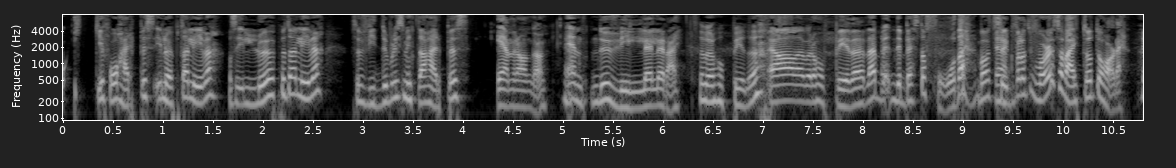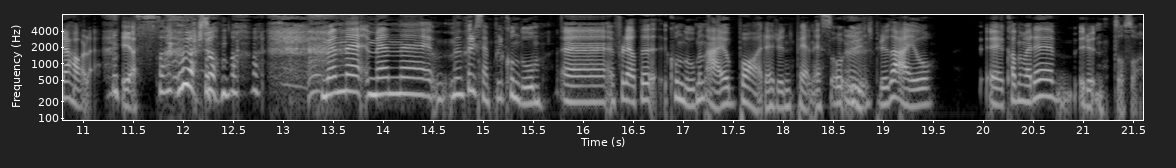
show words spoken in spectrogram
å ikke få herpes i løpet av livet. Altså i løpet av livet så vil du bli smitta av herpes en eller annen gang. Enten du vil eller ei. Så det er bare å hoppe i det. Ja, det er bare å hoppe i det. Det er det best å få det. Bare sørg for at du får det, så veit du at du har det. Jeg har det. Yes. Det er sånn. Men, eh, men, eh, men for eksempel kondom. For kondomen er jo bare rundt penis, og utbruddet er jo eh, det være rundt også.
